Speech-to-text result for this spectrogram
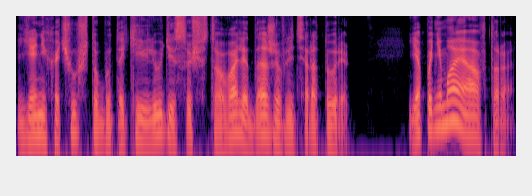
Я не хочу, чтобы такие люди существовали даже в литературе. Я понимаю автора.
